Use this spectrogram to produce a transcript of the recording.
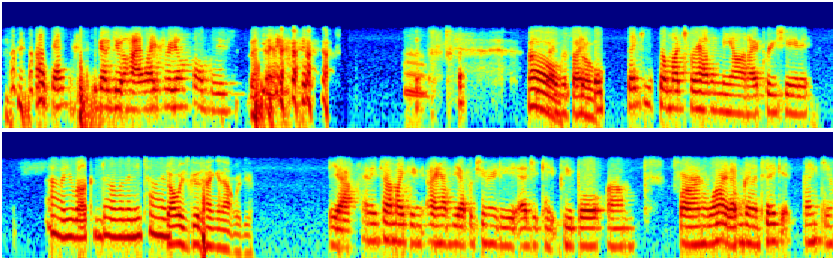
okay. We got to do a highlights reel. Oh, please. oh, Thank- so Thank you so much for having me on. I appreciate it. oh, you're welcome, darling. Anytime. it's always good hanging out with you. Yeah, anytime I can, I have the opportunity to educate people um, far and wide. I'm going to take it. Thank you.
